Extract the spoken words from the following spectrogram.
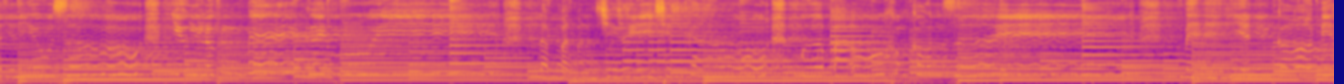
triệt yêu dấu lúc mê cười vui. Là mặt trời trên cao, mưa bão không còn rơi. Mẹ hiền có biết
